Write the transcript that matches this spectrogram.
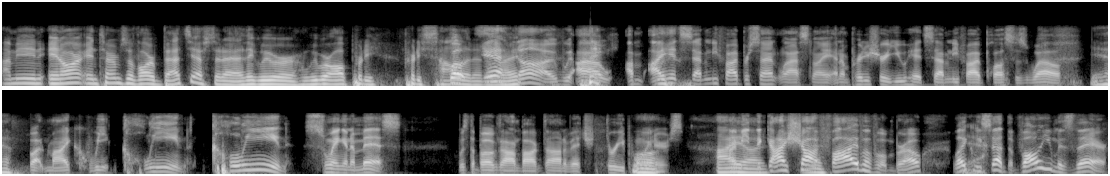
I mean in our in terms of our bets yesterday, I think we were we were all pretty pretty solid in yeah, it, right? no, I, I'm, I hit 75% last night, and I'm pretty sure you hit 75 plus as well. Yeah. But my que- clean, clean swing and a miss was the Bogdan Bogdanovich three pointers. I, I, mean, uh, the guy shot yeah. five of them, bro. Like we said, the volume is there,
